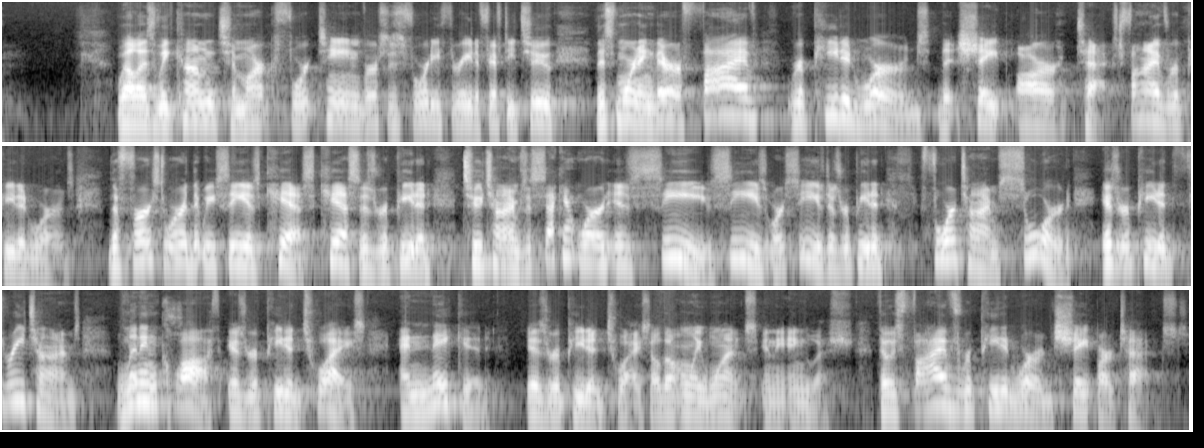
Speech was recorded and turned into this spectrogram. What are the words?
Well, as we come to Mark 14, verses 43 to 52 this morning, there are five repeated words that shape our text. Five repeated words. The first word that we see is kiss. Kiss is repeated two times. The second word is seize. Seize or seized is repeated four times. Sword is repeated three times. Linen cloth is repeated twice. And naked is repeated twice, although only once in the English. Those five repeated words shape our text.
